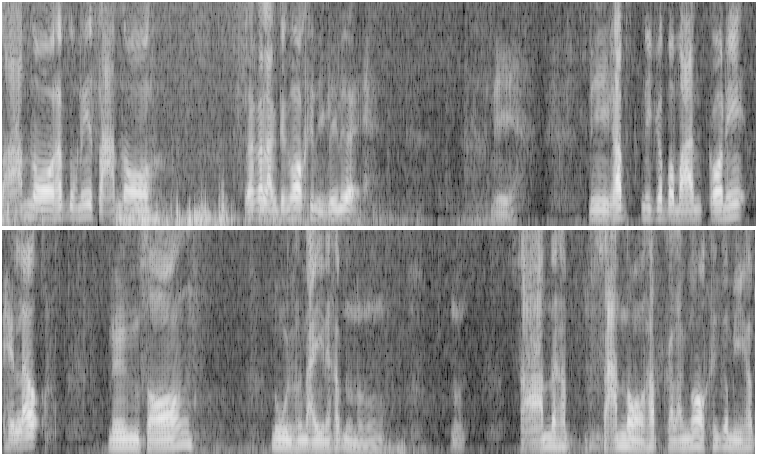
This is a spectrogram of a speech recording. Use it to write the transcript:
สามหนอครับ ตรงนี้สามหนอแล้วกำลังจะงอกขึ้นอีกเรื่อยๆ นี่ นี่ครับ นี่ก็ประมาณกอนี้เห็นแล้วหนึ่งสองนู่นข้างในนะครับนู่นนู่นนู่นนู่นสามนะครับสามหน่อครับกำลังงอกขึ้นก็มีครับ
